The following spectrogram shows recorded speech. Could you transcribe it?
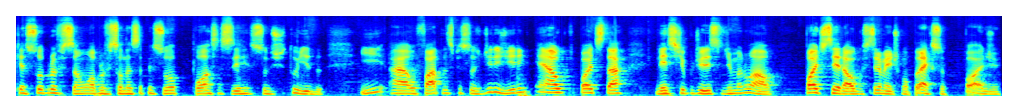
que a sua profissão ou a profissão dessa pessoa possa ser substituída. E ah, o fato das pessoas dirigirem é algo que pode estar nesse tipo de lista de manual. Pode ser algo extremamente complexo? Pode,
